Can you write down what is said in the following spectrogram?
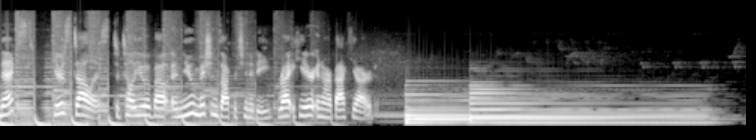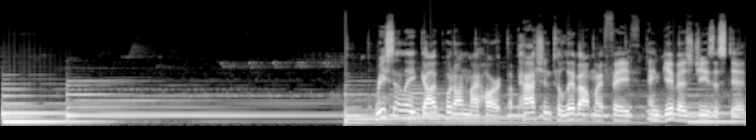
Next, here's Dallas to tell you about a new missions opportunity right here in our backyard. Recently, God put on my heart a passion to live out my faith and give as Jesus did.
